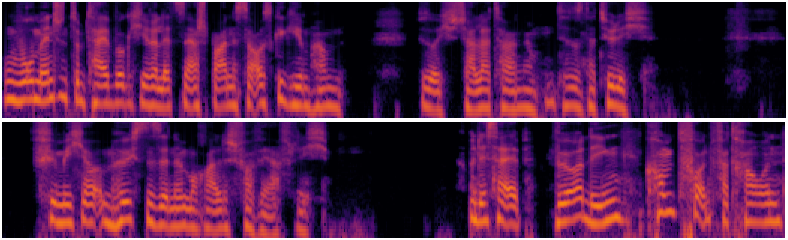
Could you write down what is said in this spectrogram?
Und wo Menschen zum Teil wirklich ihre letzten Ersparnisse ausgegeben haben für solche Scharlatane. Das ist natürlich für mich im höchsten Sinne moralisch verwerflich. Und deshalb, Wording kommt von Vertrauen.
